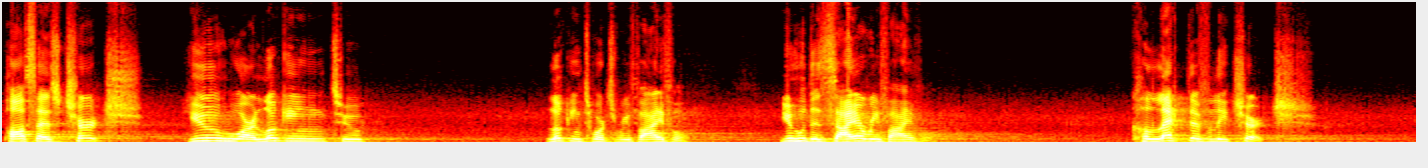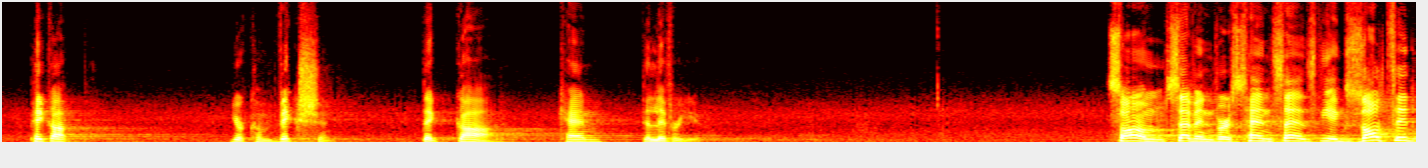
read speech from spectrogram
Paul says, Church, you who are looking to looking towards revival, you who desire revival, collectively, church, pick up your conviction that God can deliver you. Psalm 7, verse 10 says, The exalted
